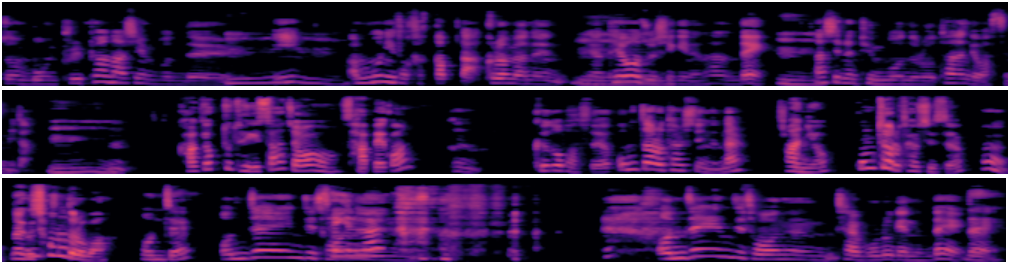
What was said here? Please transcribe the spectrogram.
좀 몸이 불편하신 분들, 음. 앞문이 더 가깝다. 그러면은 그냥 음. 태워주시기는 하는데, 음. 사실은 뒷문으로 타는 게 맞습니다. 음. 음. 가격도 되게 싸죠. 400원? 응. 그거 봤어요? 공짜로 탈 수 있는 날? 아니요. 공짜로 탈 수 있어요? 어. 나 이거 처음 공짜로. 들어봐. 언제? 언제인지 저는 생일날? 언제인지 저는 잘 모르겠는데 네.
